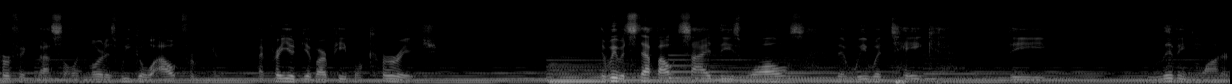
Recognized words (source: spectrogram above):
perfect vessel. And Lord, as we go out from here, I pray you'd give our people courage, that we would step outside these walls, that we would take the living water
